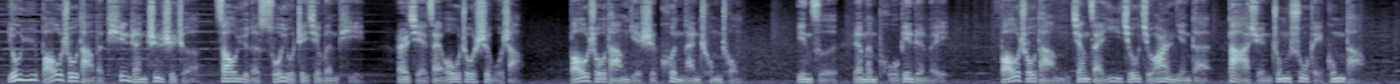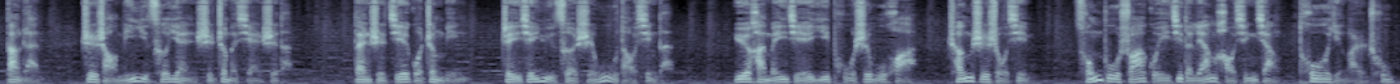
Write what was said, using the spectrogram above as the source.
由于保守党的天然支持者遭遇了所有这些问题，而且在欧洲事务上，保守党也是困难重重，因此人们普遍认为，保守党将在一九九二年的大选中输给工党。当然。至少民意测验是这么显示的，但是结果证明这些预测是误导性的。约翰梅杰以朴实无华、诚实守信、从不耍诡计的良好形象脱颖而出，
